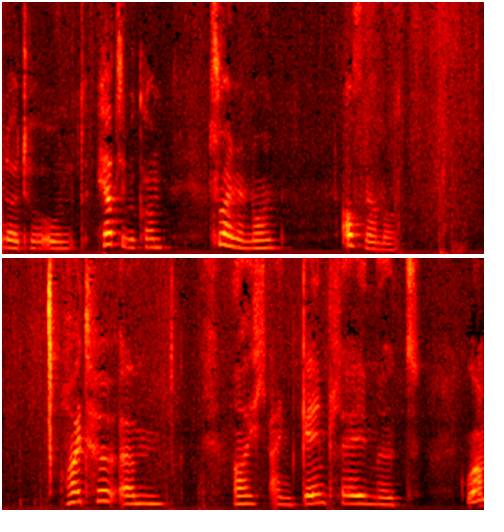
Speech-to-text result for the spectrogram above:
Leute und herzlich willkommen zu einer neuen Aufnahme. Heute ähm, mache ich ein Gameplay mit Grom.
